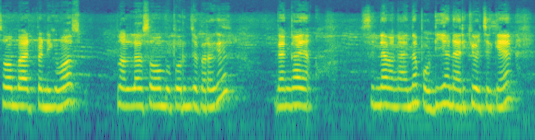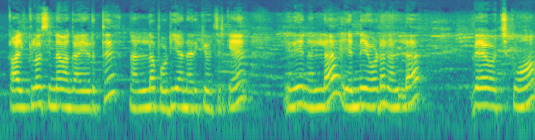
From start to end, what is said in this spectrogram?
சோம்பு ஆட் பண்ணிக்குவோம். நல்லா சோம்பு பொரிஞ்ச பிறகு வெங்காயம். சின்ன வெங்காயம் தான் பொடியாக நறுக்கி வச்சுருக்கேன். கால் கிலோ சின்ன வெங்காயம் எடுத்து நல்லா பொடியாக நறுக்கி வச்சுருக்கேன். இதே நல்லா எண்ணெயோடு நல்லா வேக வச்சுக்குவோம்.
